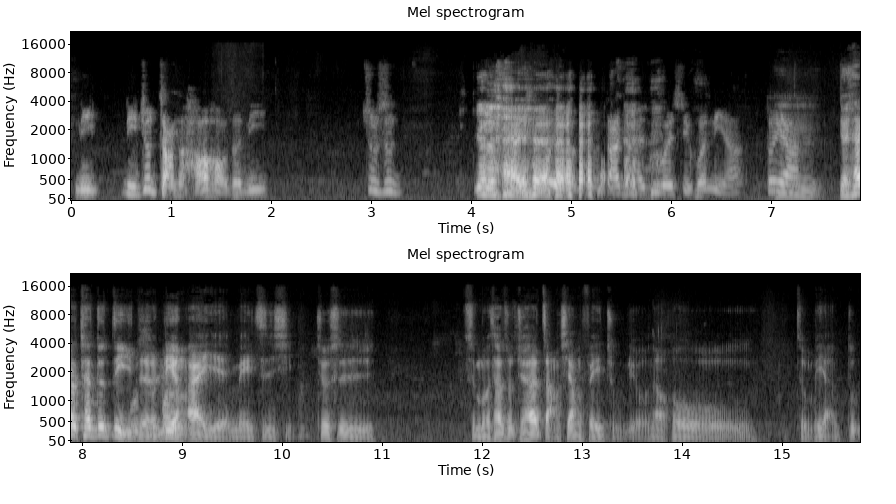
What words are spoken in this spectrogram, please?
你你就长得好好的，你就是又来了，大家还是会喜欢你啊。对呀，对他，他对自己的恋爱也没自信，就是什么？他说，觉得他长相非主流，然后怎么样，诸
